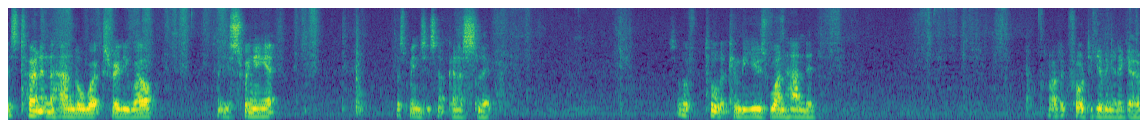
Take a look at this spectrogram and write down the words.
This turn in the handle works really well when you're swinging it. Just means it's not going to slip. Sort of tool that can be used one-handed. I look forward to giving it a go.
